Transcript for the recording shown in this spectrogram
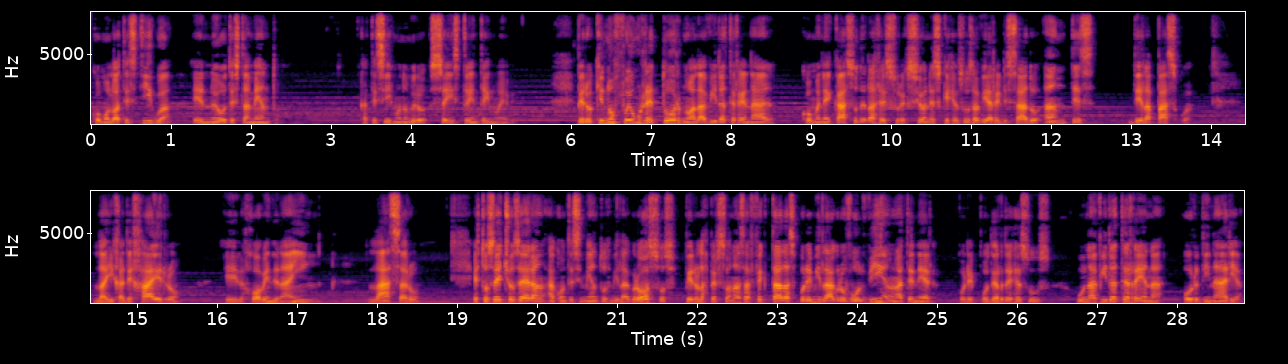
como lo atestigua el Nuevo Testamento, Catecismo número 639, pero que no fue un retorno a la vida terrenal como en el caso de las resurrecciones que Jesús había realizado antes de la Pascua, la hija de Jairo, el joven de Naín, Lázaro. Estos hechos eran acontecimientos milagrosos, pero las personas afectadas por el milagro volvían a tener, por el poder de Jesús, una vida terrena ordinaria.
